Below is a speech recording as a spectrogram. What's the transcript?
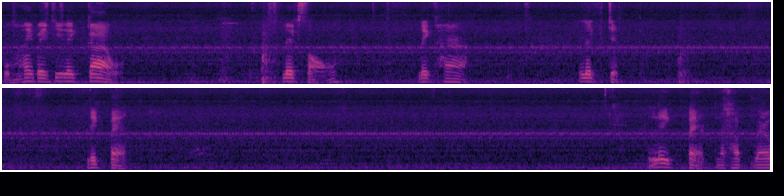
ผมให้ไปที่เลขเก้าเลขสองเลขห้าเลขเจ็ดเลขแปดเลขแปดนะครับ แล้ว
